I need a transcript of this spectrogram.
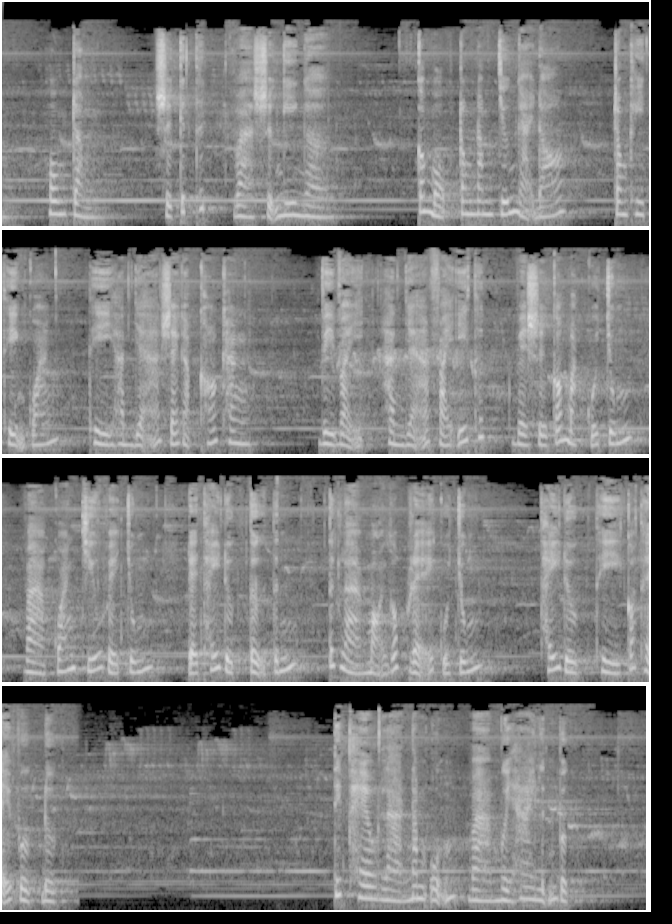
hôn trầm, sự kích thích và sự nghi ngờ. Có một trong năm chướng ngại đó, trong khi thiền quán thì hành giả sẽ gặp khó khăn. Vì vậy, hành giả phải ý thức về sự có mặt của chúng và quán chiếu về chúng để thấy được tự tính tức là mọi gốc rễ của chúng. Thấy được thì có thể vượt được. Tiếp theo là năm uẩn và 12 lĩnh vực.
